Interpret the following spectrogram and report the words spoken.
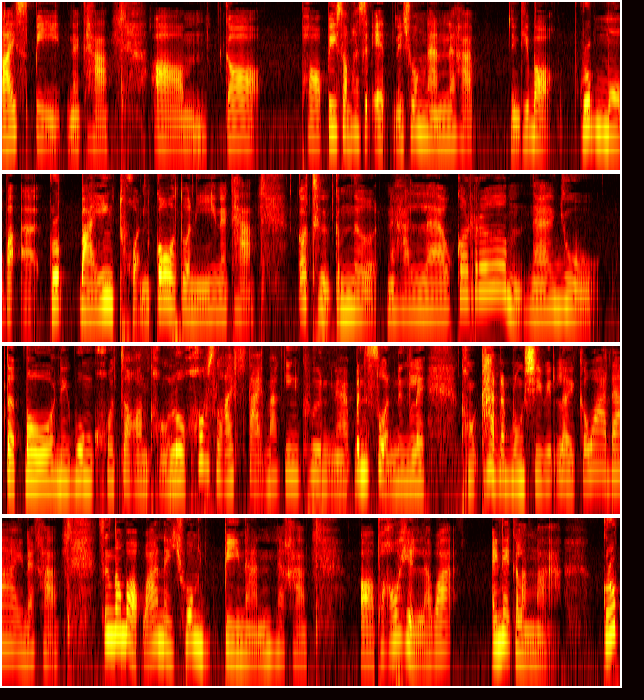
Lightspeed นะคะก็พอปี 2011 ในช่วงนั้นนะคะ อย่างที่บอกกรุ๊ปโมบกรุ๊ปบ y i n g ถวนโก้ตัวนี้นะคะ ก็ถือกำเนิดนะคะ แล้วก็เริ่มนะอยู่ เติบโตในวงโคจรของ local lifestyle มากยิ่งขึ้นนะ เป็นส่วนหนึ่งเลยของการดำรงชีวิตเลยก็ว่าได้นะคะ ซึ่งต้องบอกว่าในช่วงปีนั้นนะคะออพอเขาเห็นแล้วว่า ไอ้นี่กำลังมากรุ๊ป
